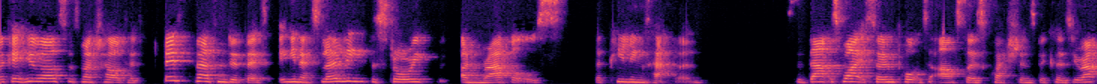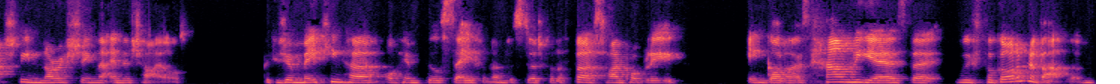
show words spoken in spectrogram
okay, who else was my childhood? This person did this. You know, slowly the story unravels, the peelings happen. So that's why it's so important to ask those questions because you're actually nourishing that inner child because you're making her or him feel safe and understood for the first time, probably in God knows how many years that we've forgotten about them.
